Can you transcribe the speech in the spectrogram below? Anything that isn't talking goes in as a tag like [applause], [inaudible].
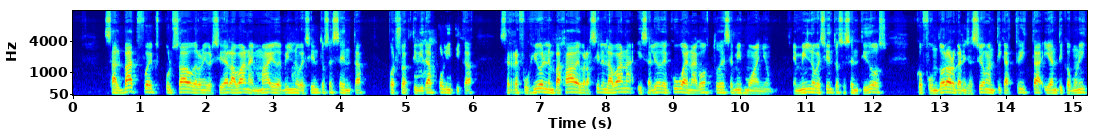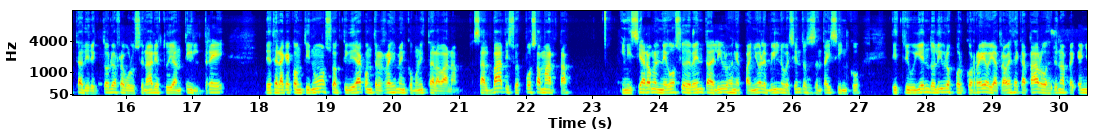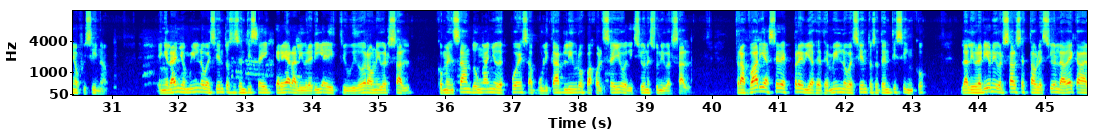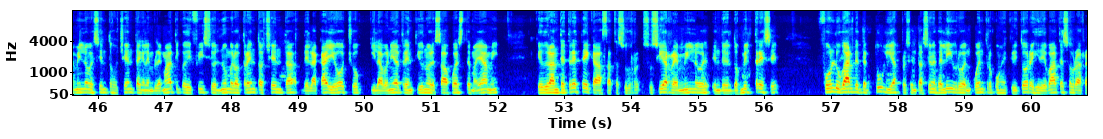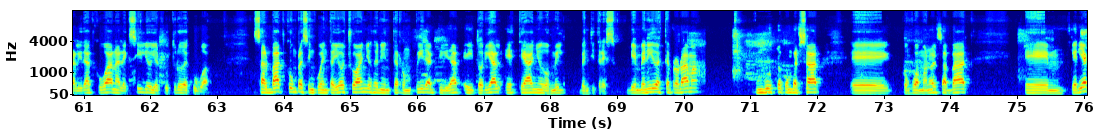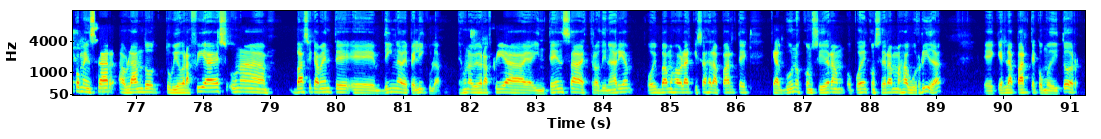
Salvat fue expulsado de la Universidad de La Habana en mayo de 1960 por su actividad política. Se refugió en la Embajada de Brasil en La Habana y salió de Cuba en agosto de ese mismo año. En 1962 cofundó la organización anticastrista y anticomunista Directorio Revolucionario Estudiantil, DRE, desde la que continuó su actividad contra el régimen comunista de La Habana. Salvat y su esposa Marta iniciaron el negocio de venta de libros en español en 1965, distribuyendo libros por correo y a través de catálogos desde una pequeña oficina. En el año 1966 crea la librería y distribuidora Universal, comenzando un año después a publicar libros bajo el sello Ediciones Universal. Tras varias sedes previas desde 1975, la Librería Universal se estableció en la década de 1980 en el emblemático edificio el número 3080 de la calle 8 y la avenida 31 del Southwest de Miami, que durante tres décadas hasta su, cierre en, en el 2013 fue un lugar de tertulias, presentaciones de libros, encuentros con escritores y debates sobre la realidad cubana, el exilio y el futuro de Cuba. Salvat cumple 58 años de ininterrumpida actividad editorial este año 2023. Bienvenido a este programa. Un gusto conversar eh, con Juan Manuel Salvat. Em, quería comenzar hablando, tu biografía es una básicamente eh, digna de película. Es una biografía intensa, extraordinaria. Hoy vamos a hablar quizás de la parte que algunos consideran o pueden considerar más aburrida, eh, que es la parte como editor.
